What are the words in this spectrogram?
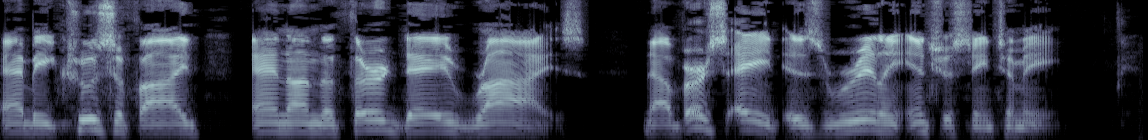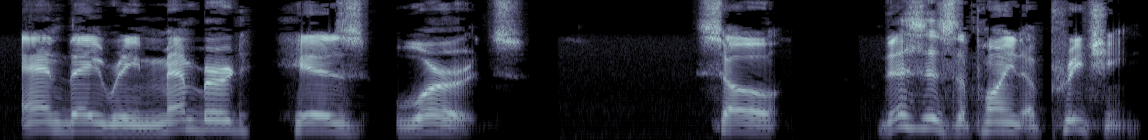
and be crucified and on the third day rise. Now, verse 8 is really interesting to me. And they remembered his words. So, this is the point of preaching.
